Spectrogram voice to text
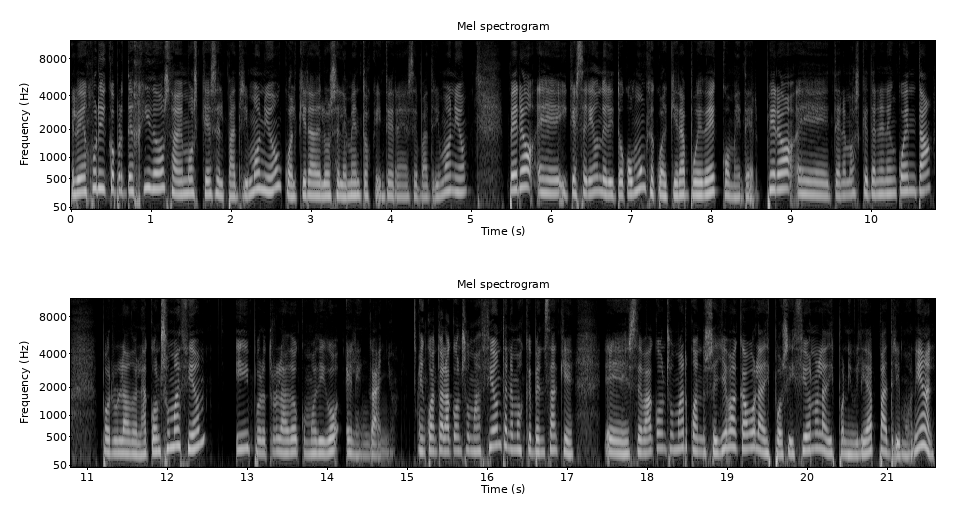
El bien jurídico protegido sabemos que es el patrimonio, cualquiera de los elementos que integren ese patrimonio, pero eh, y que sería un delito común que cualquiera puede cometer. Pero tenemos que tener en cuenta, por un lado, la consumación y por otro lado, como digo, el engaño. En cuanto a la consumación, tenemos que pensar que eh, se va a consumar cuando se lleva a cabo la disposición o la disponibilidad patrimonial,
